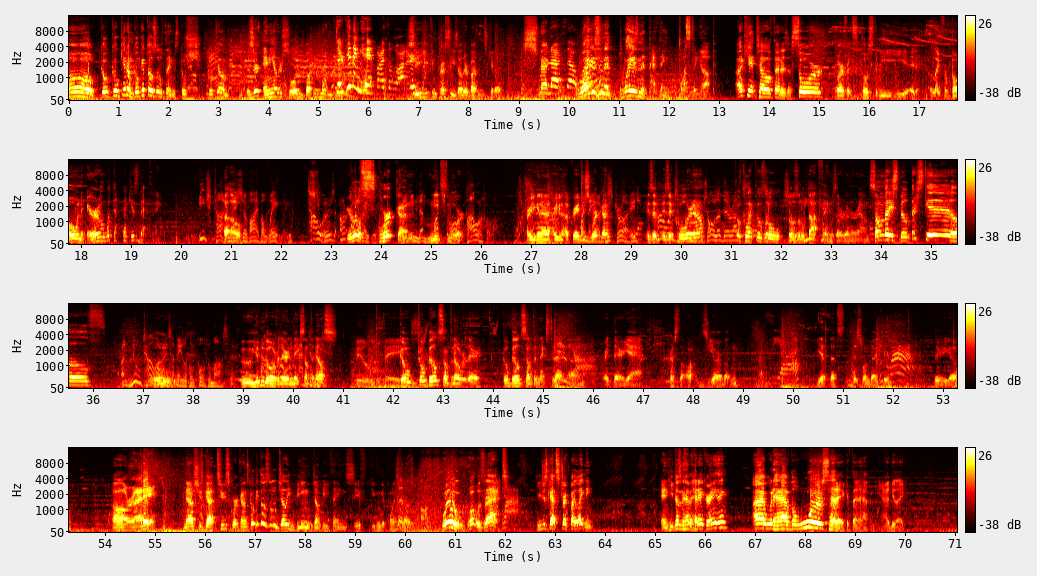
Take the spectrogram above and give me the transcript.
Oh, go go get him. Go get those little things. Go sh- go kill him. Is there any other sword button that you can They're getting hit by the water. See, you can press these other buttons, kiddo. Smack. That Why water. isn't it? Why isn't it that thing busting up? I can't tell if that is a sword or if it's supposed to be uh, like for bow and arrow. What the heck is that thing? Each time Uh-oh. they survive a wave, towers are Your little upgraded, squirt gun making needs some more work. Powerful. Are you gonna Are you gonna upgrade your squirt gun? Is it is it cooler now? lose all of their Go collect those little those little dot things that are running around. Somebody spilled their skittles. A new tower is available, Portal Master. Ooh, you can go over there and make something else. Build phase. Go go build something over there. Go build something next to that um, right there. Yeah. Press the ZR button. ZR. Yep, that's this one back here. There you go. Alrighty. Now she's got two squirt guns. Go get those little jelly bean jumpy things. See if you can get points for those. Whoa! What was that? He just got struck by lightning. And he doesn't have a headache or anything? I would have the worst headache if that happened to me. I'd be like,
